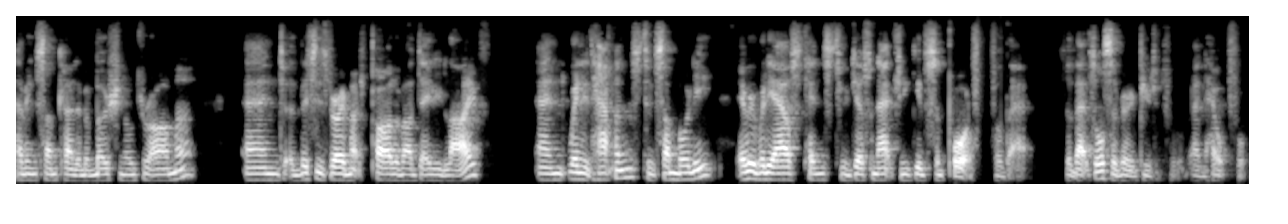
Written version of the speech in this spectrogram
having some kind of emotional drama. And this is very much part of our daily life. And when it happens to somebody, everybody else tends to just naturally give support for that. So that's also very beautiful and helpful.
